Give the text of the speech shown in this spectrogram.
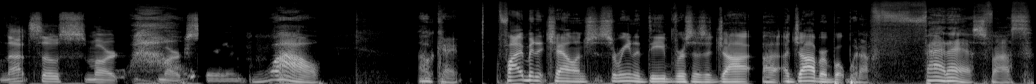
not so smart, Mark Sterling. Wow. Okay. Five minute challenge: Serena Deeb versus a jo- uh, a jobber, but with a fat ass, Faust.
